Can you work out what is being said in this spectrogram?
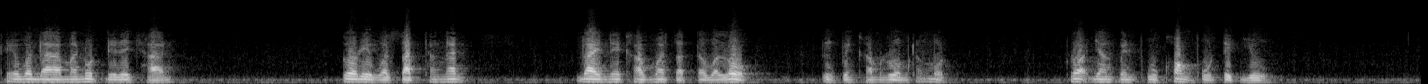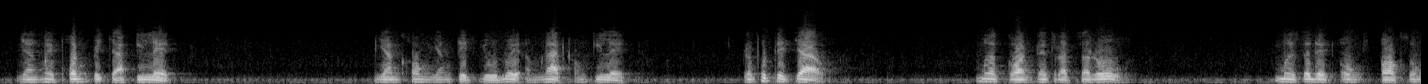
เทวดามนุษย์เดรัจฉาน ก็เรียกว่าสัตว์ทั้งนั้น ได้ในคำว่าสัตวโลก ซึ่งเป็นคำรวมทั้งหมด เพราะยังเป็นผูกข้องผูกติดอยู่ ยังไม่พ้นไปจากกิเลสยังคล้องยังติดอยู่ด้วยอำนาจของกิเลส พระพุทธเจ้า เมื่อก่อนจะตรัสรู้เมื่อเสด็จองค์ออกทรง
